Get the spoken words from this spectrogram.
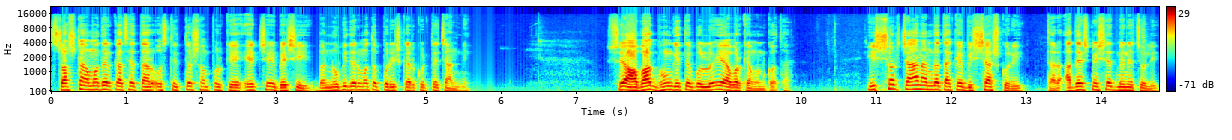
স্রষ্টা আমাদের কাছে তার অস্তিত্ব সম্পর্কে এর চেয়ে বেশি বা নবীদের মতো পরিষ্কার করতে চাননি। সে অবাক ভঙ্গিতে বলল, এ আবার কেমন কথা? ঈশ্বর চান আমরা তাকে বিশ্বাস করি, তার আদেশ নিষেধ মেনে চলি।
